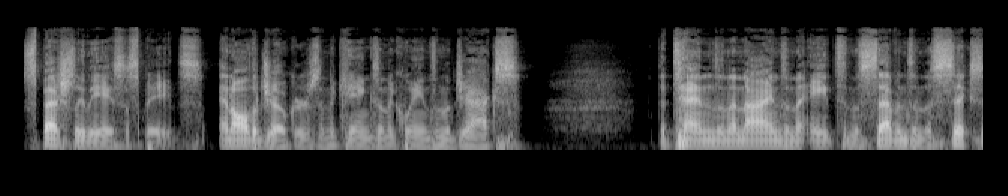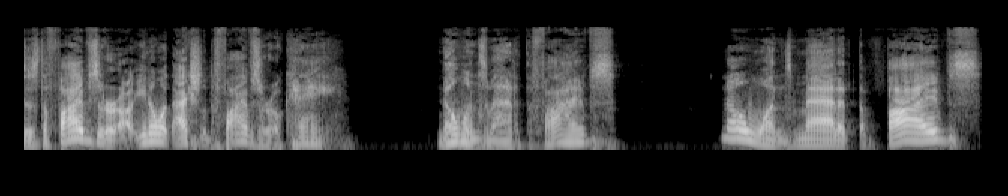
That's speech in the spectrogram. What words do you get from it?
especially the ace of spades and all the jokers and the kings and the queens and the jacks the tens and the nines and the eights and the sevens and the sixes the fives are you know what actually the fives are okay no one's mad at the fives no one's mad at the fives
